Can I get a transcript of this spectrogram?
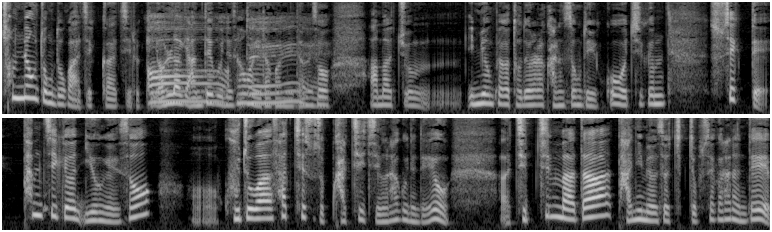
천 명 정도가 아직까지 이렇게 연락이 안 되고 있는 아, 상황이라고 네. 합니다. 그래서 아마 좀 인명피해가 더 늘어날 가능성도 있고 지금 수색대 탐지견 이용해서 어, 구조와 사체 수습 같이 진행을 하고 있는데요. 아, 집집마다 다니면서 직접 수색을 하는데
